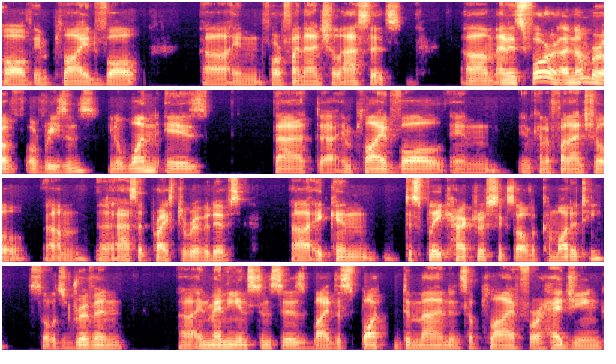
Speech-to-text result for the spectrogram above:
of implied vol uh, in for financial assets. Um, and it's for a number of, of reasons. You know, one is that uh, implied vol in in kind of financial um, uh, asset price derivatives. Uh, it can display characteristics of a commodity, so it's driven uh, in many instances by the spot demand and supply for hedging,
